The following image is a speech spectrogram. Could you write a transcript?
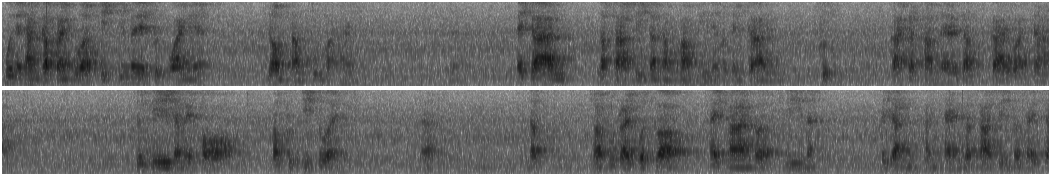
พูดในทางกลับกันคือว่าจิตที่ไม่ได้ฝึกไว้เนี่ย ย่อมนำทุกข์มาให้ให้การรักษาศีลการทำความดีเนี่ยมันเป็นการฝึกการกระทำในระดับกายวาจา ซึ่งดีแต่ไม่พอต้องฝึกจิตด้วยนะ นักชาวพุทธหลายคนก็ให้ทานก็ดีนะ ขยันขันแข็งรักษาศีลก็ใส่ใจ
